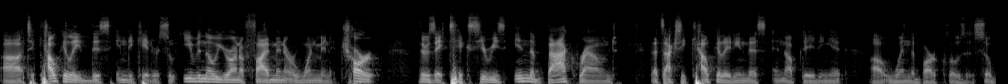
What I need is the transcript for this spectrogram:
uh, to calculate this indicator. So even though you're on a five minute or one minute chart, there's a tick series in the background that's actually calculating this and updating it uh, when the bar closes. So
